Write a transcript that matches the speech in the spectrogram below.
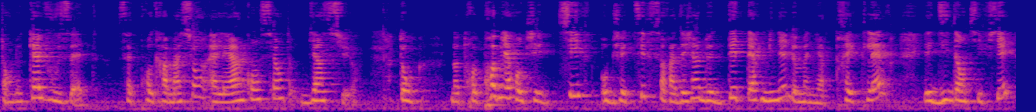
dans laquelle vous êtes. Cette programmation, elle est inconsciente, bien sûr. Donc, notre premier objectif, sera déjà de déterminer de manière très claire et d'identifier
